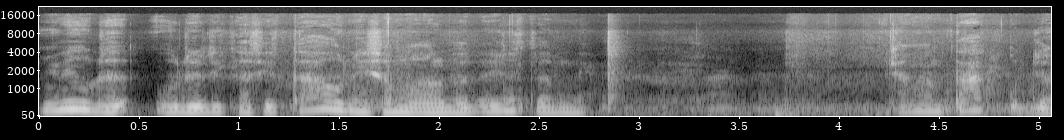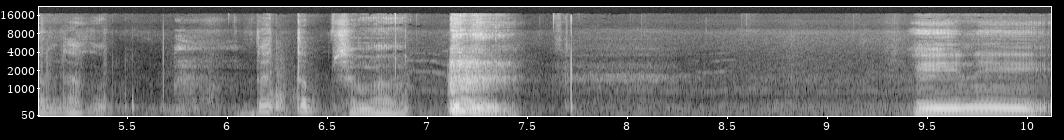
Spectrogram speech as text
Ini udah udah dikasih tahu nih sama Albert Einstein nih jangan takut jangan takut. Tetap sama ini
